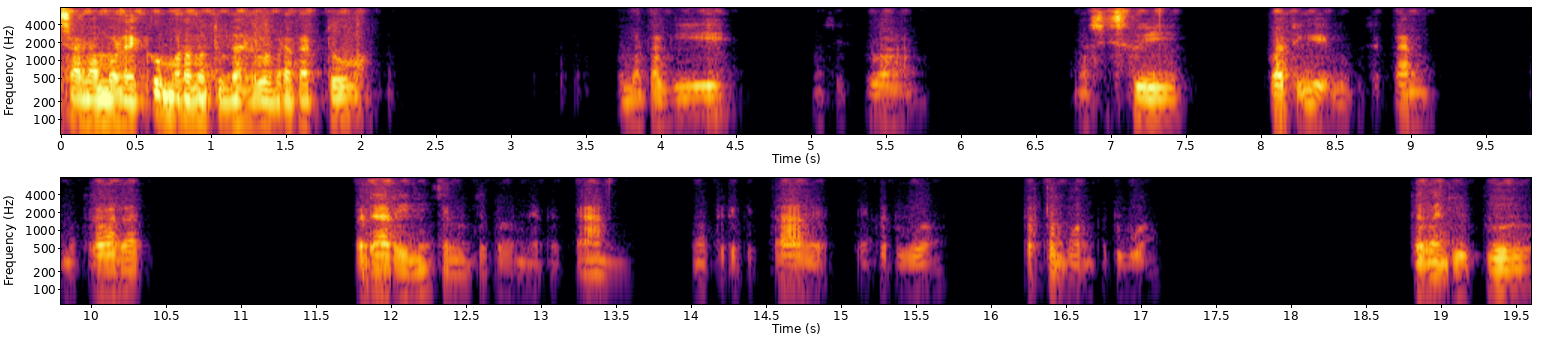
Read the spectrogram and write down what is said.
Assalamualaikum warahmatullahi wabarakatuh. Selamat pagi, mahasiswa, mahasiswi, tua tinggi ilmu kesehatan Sumatera Barat. Pada hari ini saya mencoba menyampaikan materi kita yang kedua, pertemuan kedua, dengan judul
